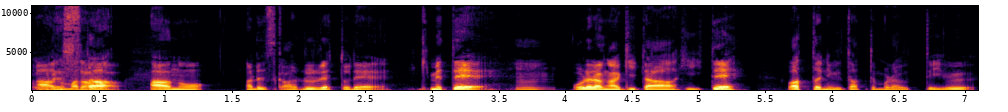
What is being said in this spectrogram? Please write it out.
あのまたあのあれですか？ルーレットで決めてうん。俺らがギター弾いてワッタに歌ってもらうっていう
